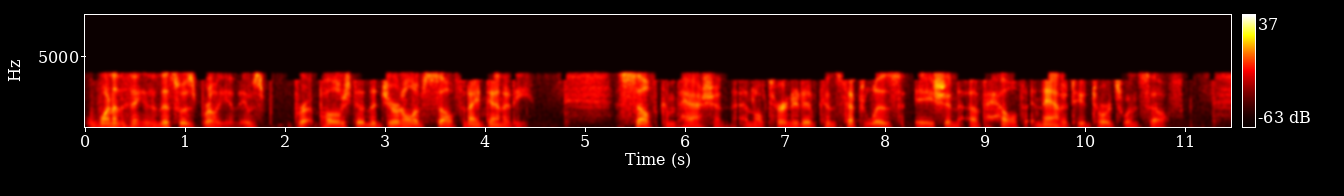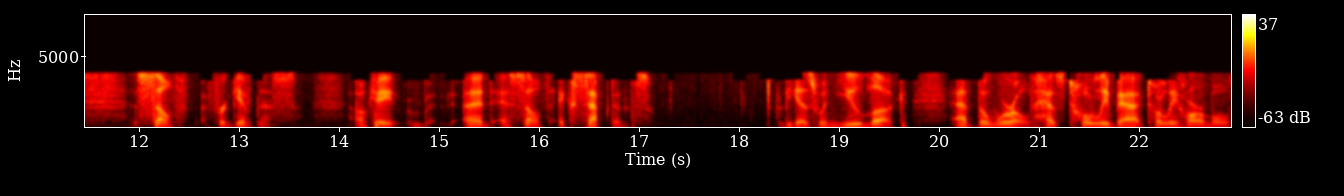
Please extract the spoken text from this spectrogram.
one of the things, and this was brilliant, it was published in the Journal of Self and Identity. Self-compassion, an alternative conceptualization of health and attitude towards oneself. Self-forgiveness, okay, a, a self-acceptance. Because when you look at the world as totally bad, totally horrible,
